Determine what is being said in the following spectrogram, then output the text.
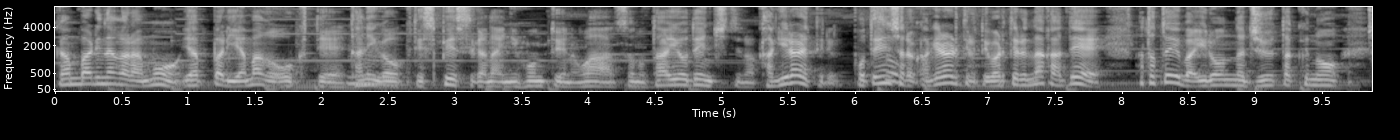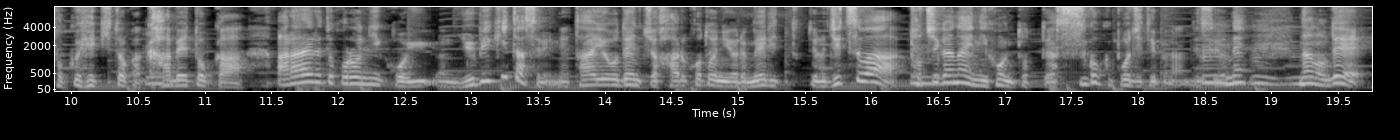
頑張りながらも、やっぱり山が多くて、谷が多くて、スペースがない日本というのは、その太陽電池っていうのは限られてる、ポテンシャルが限られてると言われてる中で、例えばいろんな住宅の側壁とか壁とか、あらゆるところにこう、指きたすにね、太陽電池を貼ることによるメリットっていうのは、実は土地がない日本にとってはすごくポジティブなんですよね。うんうんうんなので、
